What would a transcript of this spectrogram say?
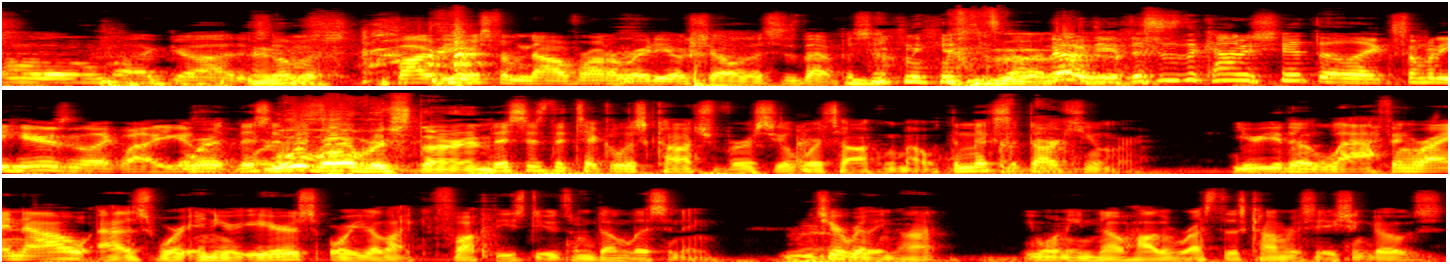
Oh my god! If Anyway. five years from now, if we're on a radio show, this is the episode. we get So- started. No, dude, this is the kind of shit that like somebody hears and they're like, "Wow, you guys." We're- this more is- Move over, Stern. This is the ticklish controversial we're talking about with the mix of dark humor. You're either laughing right now as we're in your ears, or you're like, "Fuck these dudes, I'm done listening." Man, But you're really not. You want to know how the rest of this conversation goes.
